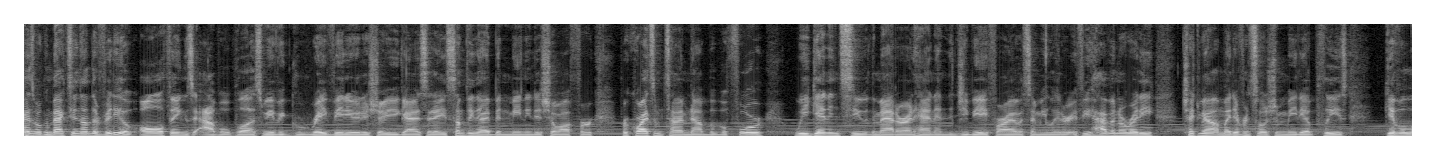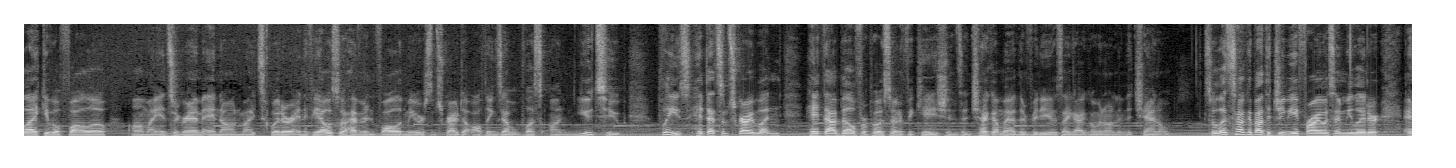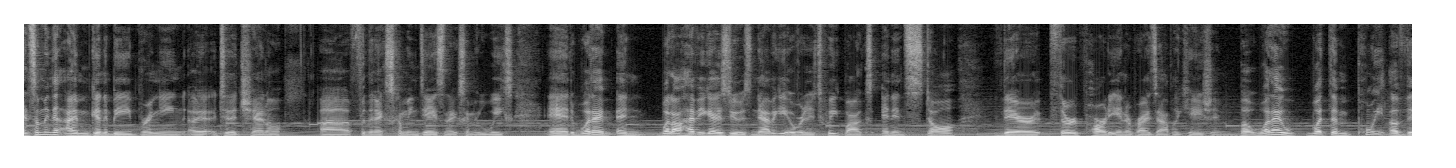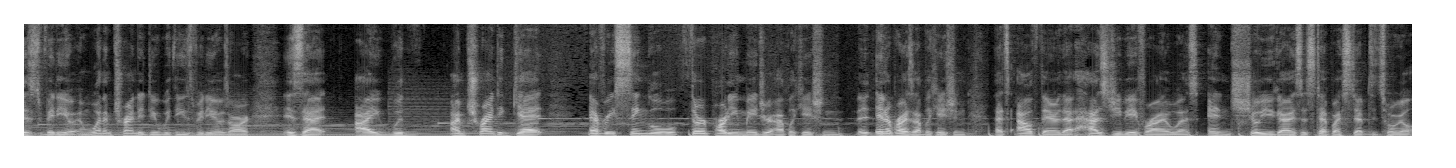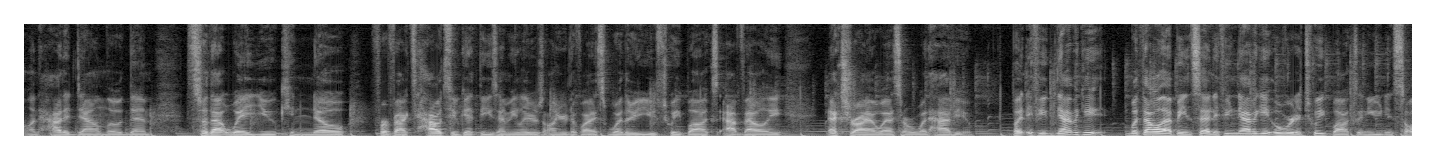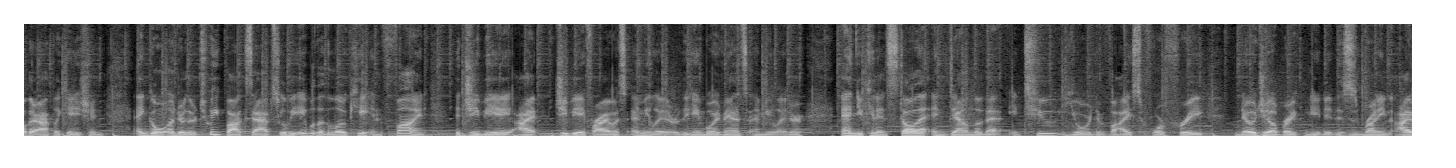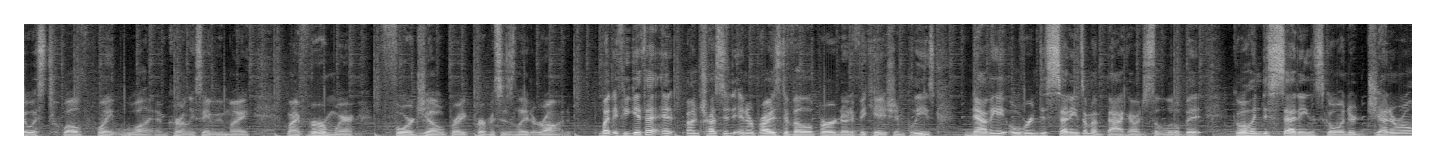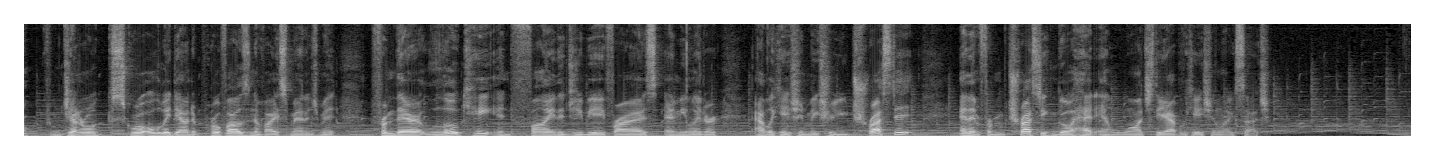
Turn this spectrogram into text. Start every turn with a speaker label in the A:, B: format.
A: guys, welcome back to another video of all things Apple Plus. We have a great video to show you guys today, something that I've been meaning to show off for, for quite some time now. But before we get into the matter at hand and the GBA for iOS emulator, if you haven't already checked me out on my different social media, please give a like, give a follow on my Instagram and on my Twitter. And if you also haven't followed me or subscribed to All Things Apple Plus on YouTube, please hit that subscribe button, hit that bell for post notifications, and check out my other videos I got going on in the channel. So let's talk about the GBA for iOS emulator and something that I'm going to be bringing uh, to the channel uh, for the next coming days, the next coming weeks. And what I and what I'll have you guys do is navigate over to Tweakbox and install their third-party enterprise application. But what I what the point of this video and what I'm trying to do with these videos are is that I would I'm trying to get every single third-party major application, enterprise application that's out there that has GBA for iOS and show you guys a step-by-step tutorial on how to download them so that way you can know for a fact how to get these emulators on your device, whether you use Tweakbox, App Valley, Extra iOS, or what have you. But if you navigate, with all that being said, if you navigate over to Tweakbox and you install their application and go under their Tweakbox apps, you'll be able to locate and find the GBA, I, GBA for iOS emulator, the Game Boy Advance emulator, and you can install that and download that into your device for free. No jailbreak needed. This is running iOS 12.1. I'm currently saving my, my firmware for jailbreak purposes later on. But if you get that eh, untrusted enterprise developer notification, please navigate over into settings. I'm gonna back out just a little bit. Go into settings, go under general. From general, scroll all the way down to profiles and device management. From there, locate and find the GBA for iOS emulator application. Make sure you trust it. And then from trust, you can go ahead and launch the application like such.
